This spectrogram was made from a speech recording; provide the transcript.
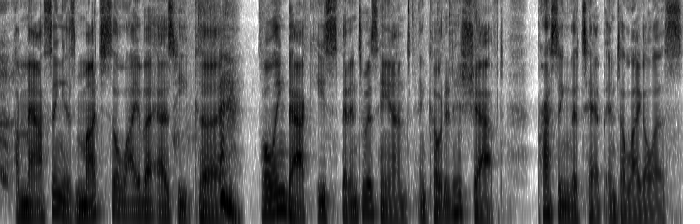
amassing as much saliva as he could. Pulling back, he spit into his hand and coated his shaft, pressing the tip into Legolas.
